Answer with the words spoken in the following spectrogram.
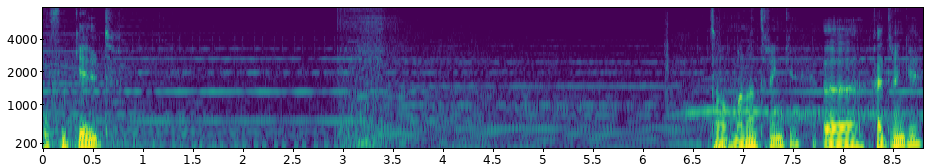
Haufen Geld. So, Mana-Tränke, äh, Heiltränke.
